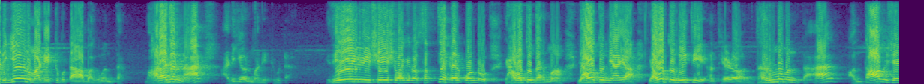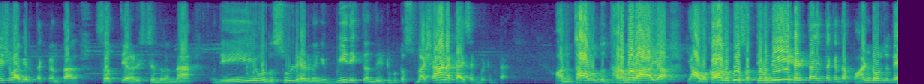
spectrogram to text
ಅಡುಗೆಯನ್ನು ಮಾಡಿ ಇಟ್ಬಿಟ್ಟ ಆ ಭಗವಂತ. ಮಹಾರಾಜನ್ನ ಅಡುಗೆಯನ್ನು ಮಾಡಿ ಇಟ್ಬಿಟ್ಟ ಇದೇ ವಿಶೇಷವಾಗಿರೋ ಸತ್ಯ ಹೇಳ್ಕೊಂಡು ಯಾವತ್ತು ಧರ್ಮ, ಯಾವತ್ತು ನ್ಯಾಯ, ಯಾವತ್ತು ನೀತಿ ಅಂತ ಹೇಳೋ ಧರ್ಮವಂತ ಅಂಥ ವಿಶೇಷವಾಗಿರ್ತಕ್ಕಂಥ ಸತ್ಯ ಹರಿಶ್ಚಂದ್ರನ್ನ ಒಂದೇ ಒಂದು ಸುಳ್ಳು ಹೇಳ್ದಂಗೆ ಬೀದಿಗೆ ತಂದು ಇಟ್ಬಿಟ್ಟು ಸ್ಮಶಾನ ಕಾಯ್ಸಕ್ಕೆ ಬಿಟ್ಬಿಟ್ಟ. ಅಂಥ ಒಂದು ಧರ್ಮರಾಯ ಯಾವ ಕಾಲಕ್ಕೂ ಸತ್ಯವನ್ನೇ ಹೇಳ್ತಾ ಇರ್ತಕ್ಕಂಥ ಪಾಂಡವ್ರ ಜೊತೆ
